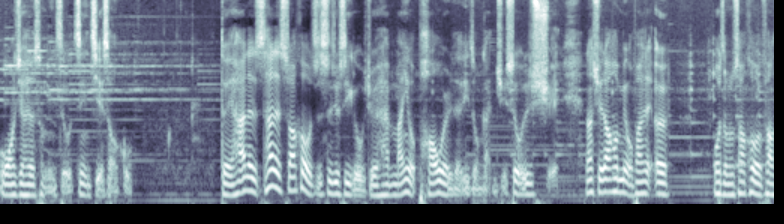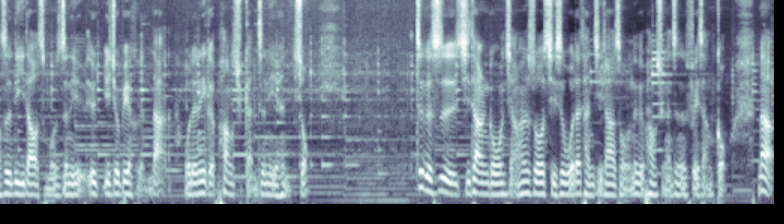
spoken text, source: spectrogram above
我忘记他叫什么名字，我之前介绍过。对他的他的刷扣姿势就是一个我觉得还蛮有 power 的一种感觉，所以我就学，然后学到后面我发现，呃。我怎么刷扣的方式，力道什么，真的也也就变很大了。我的那个 punch 感真的也很重。这个是其他人跟我讲，他说其实我在弹吉他的时候，那个 punch 感真的非常够。那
